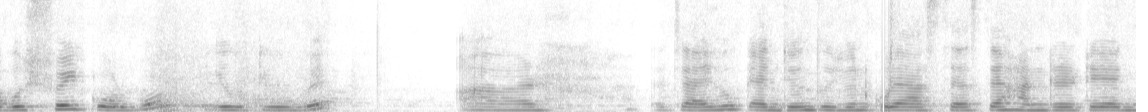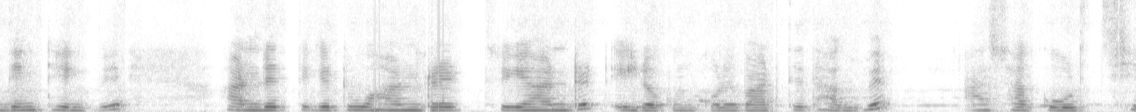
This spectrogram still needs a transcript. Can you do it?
অবশ্যই করব ইউটিউবে। আর যাই হোক, একজন দুজন করে আস্তে আস্তে হান্ড্রেডে একদিন ঠেকবে। হান্ড্রেড থেকে টু হান্ড্রেড থ্রি হান্ড্রেড এইরকম করে বাড়তে থাকবে। আশা করছি।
